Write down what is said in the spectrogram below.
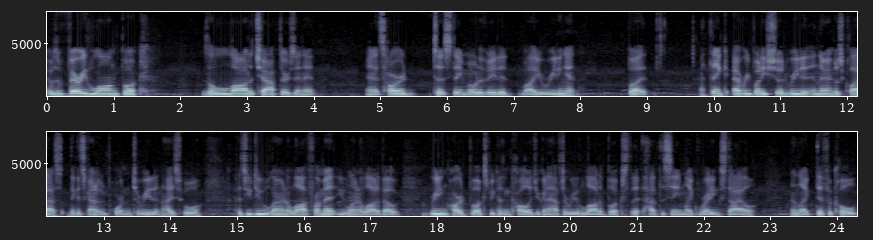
it was a very long book. There's a lot of chapters in it, and it's hard to stay motivated while you're reading it. But I think everybody should read it in their English class. I think it's kind of important to read it in high school because you do learn a lot from it. You learn a lot about reading hard books because in college you're going to have to read a lot of books that have the same like writing style and like difficult,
